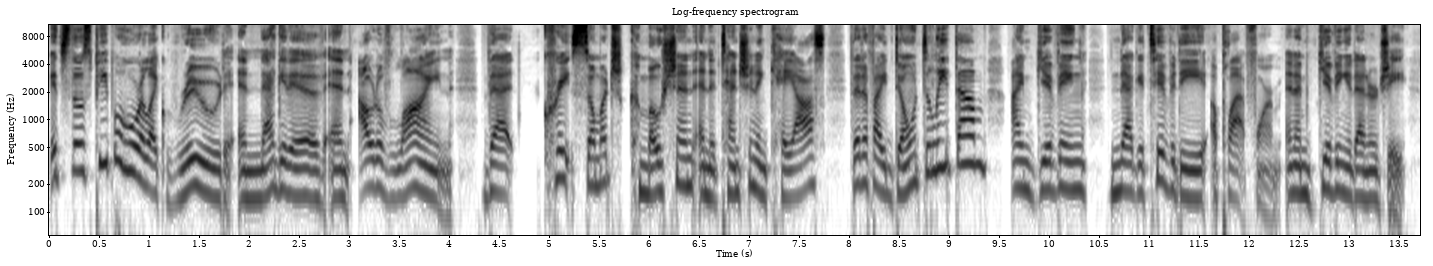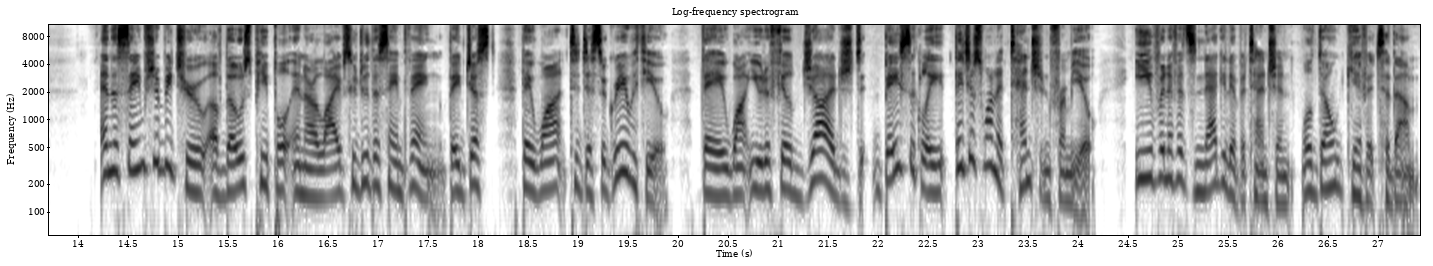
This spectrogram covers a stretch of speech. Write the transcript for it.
It's those people who are like rude and negative and out of line that create so much commotion and attention and chaos that if I don't delete them, I'm giving negativity a platform and I'm giving it energy. And the same should be true of those people in our lives who do the same thing. They just, they want to disagree with you. They want you to feel judged. Basically, they just want attention from you even if it's negative attention, well, don't give it to them.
